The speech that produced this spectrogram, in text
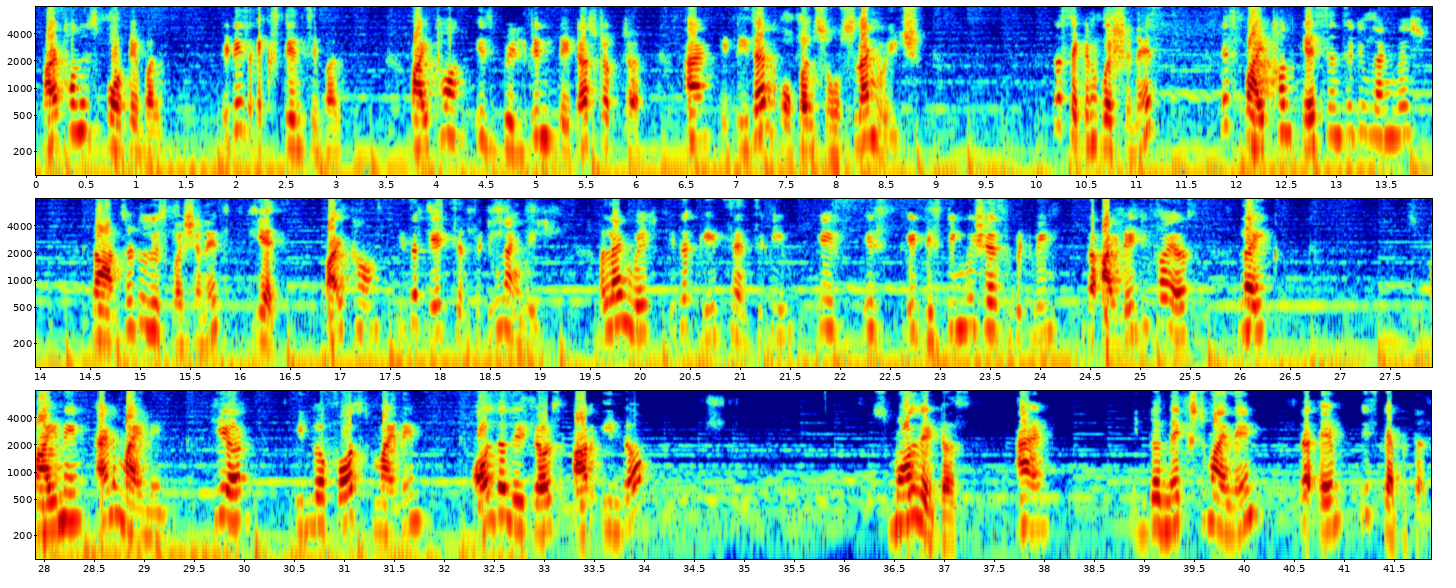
Python is portable. It is extensible. Python is built-in data structure and it is an open source language. The second question is, is Python case sensitive language? The answer to this question is yes. Python is a case sensitive language. A language is a case sensitive if it distinguishes between the identifiers like my name and my name. Here in the first my name all the letters are in the small letters and in the next my name the M is capital.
